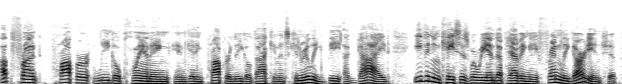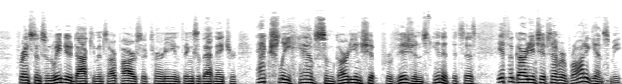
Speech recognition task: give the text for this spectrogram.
upfront proper legal planning and getting proper legal documents can really be a guide, even in cases where we end up having a friendly guardianship. For instance, when we do documents, our powers of attorney and things of that nature actually have some guardianship provisions in it that says if a guardianship's ever brought against me,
